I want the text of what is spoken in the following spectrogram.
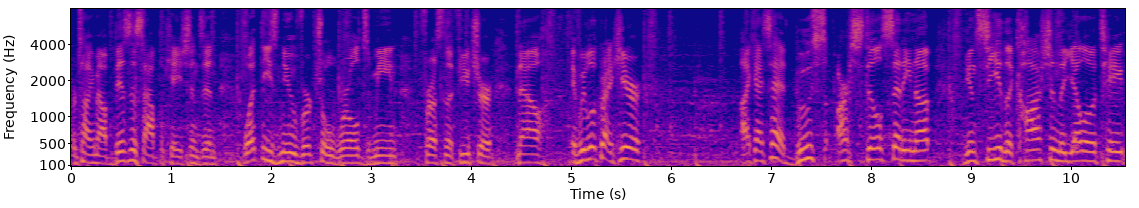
We're talking about business applications and what these new virtual worlds mean for us in the future. Now, if we look right here, like I said, booths are still setting up. You can see the caution, the yellow tape.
